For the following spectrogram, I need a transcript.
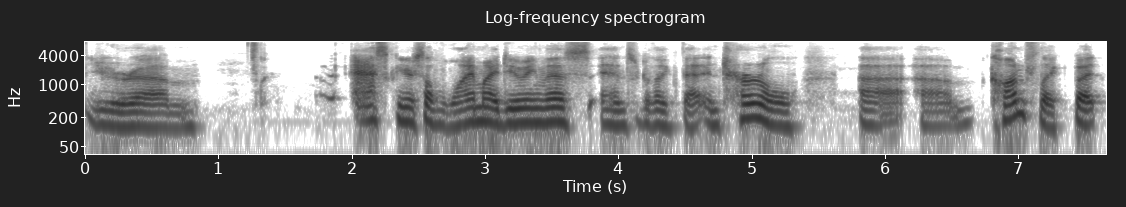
your um asking yourself why am i doing this? And sort of like that internal uh, um, conflict. But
